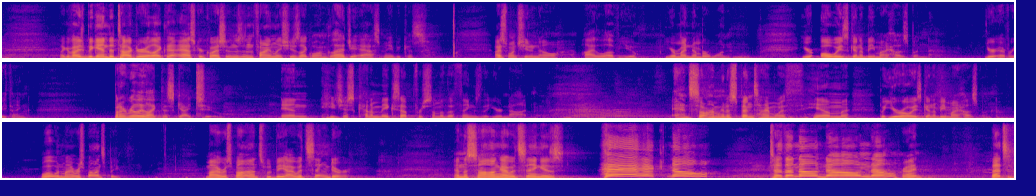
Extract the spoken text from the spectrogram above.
like if I began to talk to her like that, ask her questions, and finally she's like, well, I'm glad you asked me because I just want you to know I love you. You're my number one. You're always going to be my husband. You're everything. But I really like this guy too. And he just kind of makes up for some of the things that you're not. And so I'm going to spend time with him, but you're always going to be my husband. What would my response be? My response would be I would sing to her. And the song I would sing is, Heck no, to the no, no, no, right? That's,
